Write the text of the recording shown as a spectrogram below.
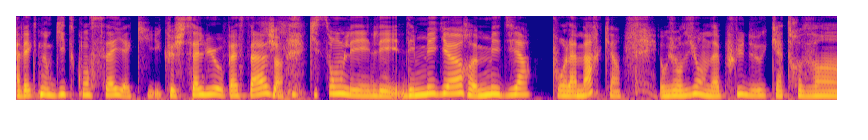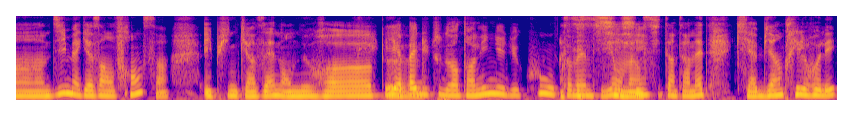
avec nos guides conseils qui, que je salue au passage, qui sont les, les, les meilleurs médias pour la marque. Et aujourd'hui, on a plus de 90 magasins en France et puis une quinzaine en Europe. Il n'y a pas du tout de vente en ligne du coup, quand même. Si, on a un site internet qui a bien pris le relais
